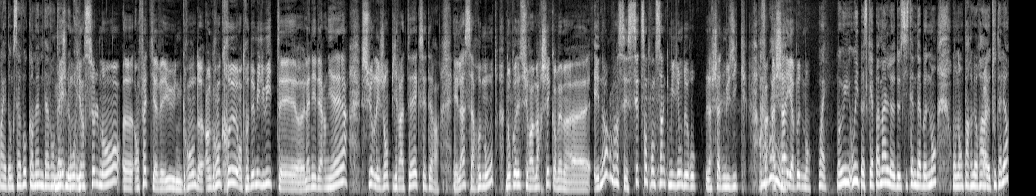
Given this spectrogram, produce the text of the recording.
Ouais, donc ça vaut quand même Mais davantage le on coup. vient seulement, euh, en fait, il y avait eu une grande, un grand creux entre 2008 et euh, l'année dernière sur les gens pirataient, etc. Et là, ça remonte. Donc, on est sur un marché quand même euh, énorme. hein. C'est 735 millions d'euros l'achat de musique. Enfin, Ah ouais. achat et abonnement. Ouais. Oui, oui, parce qu'il y a pas mal de systèmes d'abonnement. On en parlera tout à l'heure.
